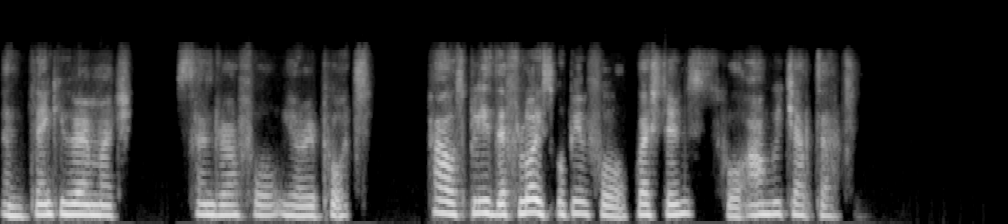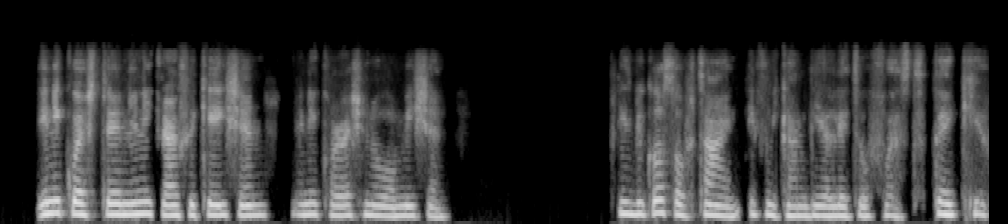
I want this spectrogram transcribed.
And thank you very much, Sandra, for your report. House, please, the floor is open for questions for Anhui chapter. Any question, any clarification, any correction or omission? Please, because of time, if we can be a little fast. Thank you.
